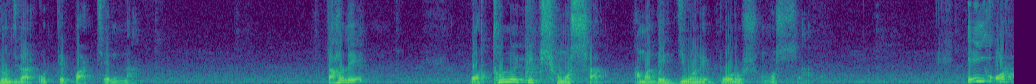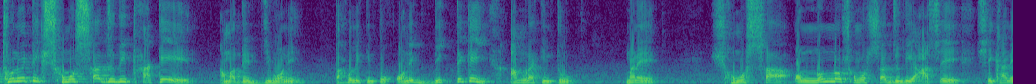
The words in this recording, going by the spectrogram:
রোজগার করতে পারছেন না। তাহলে অর্থনৈতিক সমস্যা আমাদের জীবনে বড় সমস্যা। এই অর্থনৈতিক সমস্যা যদি থাকে আমাদের জীবনে, তাহলে কিন্তু অনেক দিক থেকেই আমরা কিন্তু মানে সমস্যা, অন্যান্য সমস্যা যদি আসে, সেখানে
